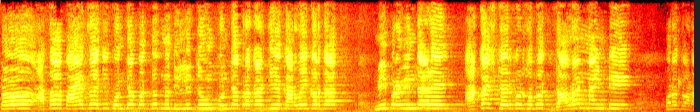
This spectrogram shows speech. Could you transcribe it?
तर आता पाहायचं आहे की कोणत्या पद्धतीनं दिल्लीत जाऊन कोणत्या प्रकारची हे कारवाई करतात. मी प्रवीण दाळे आकाश खैरकर सोबत गावरान नाईन्टी परतवाडा.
